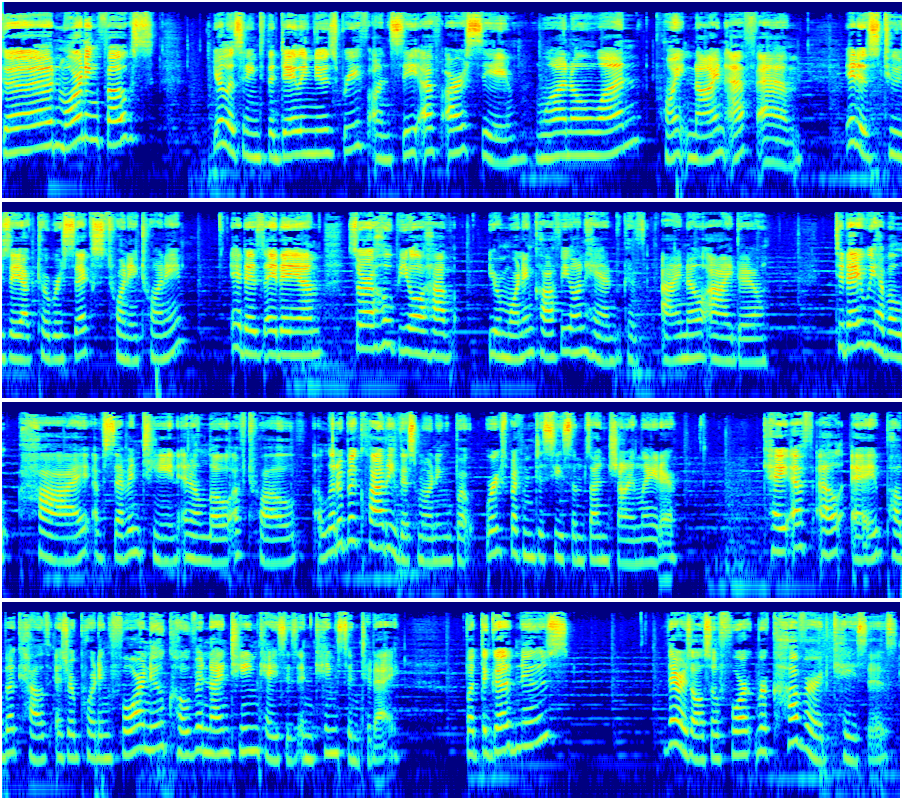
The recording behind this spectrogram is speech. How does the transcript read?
Good morning, folks. You're listening to the Daily News Brief on CFRC 101.9 FM. It is Tuesday, October 6, 2020. It is 8 a.m., so I hope you all have your morning coffee on hand because I know I do. Today we have a high of 17 and a low of 12. A little bit cloudy this morning, but we're expecting to see some sunshine later. KFLA Public Health is reporting four new COVID 19 cases in Kingston today. But the good news? There is also four recovered cases,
